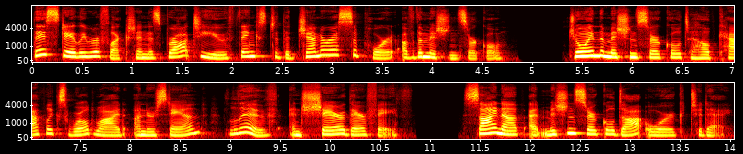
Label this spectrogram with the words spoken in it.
This daily reflection is brought to you thanks to the generous support of the Mission Circle. Join the Mission Circle to help Catholics worldwide understand, live, and share their faith. Sign up at missioncircle.org today.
